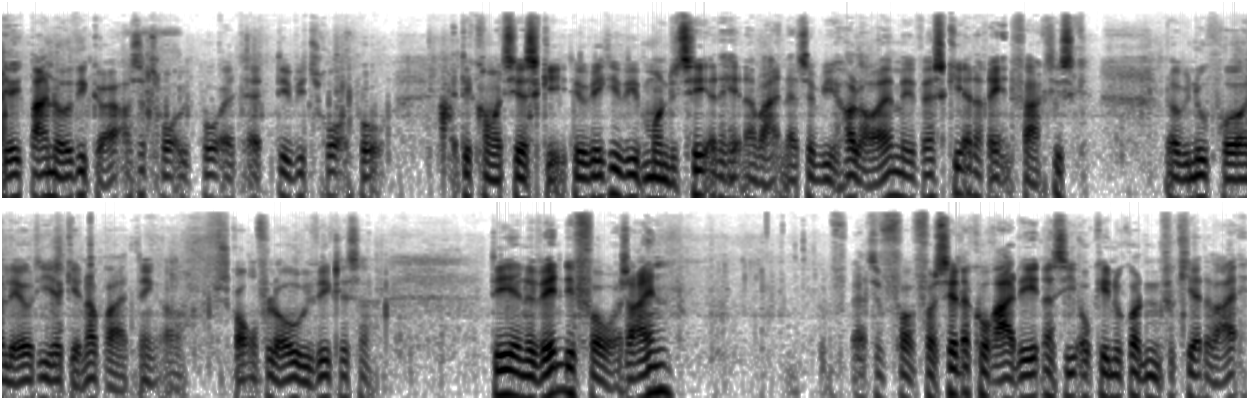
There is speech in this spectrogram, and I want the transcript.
Det er jo ikke bare noget, vi gør, og så tror vi på, at, at det vi tror på, at det kommer til at ske. Det er jo vigtigt, at vi moniterer det hen ad vejen. Altså vi holder øje med, hvad sker der rent faktisk, når vi nu prøver at lave de her genopretning, og skoven får lov at udvikle sig. Det er nødvendigt for vores egen altså for, for selv at kunne rette ind og sige, okay, nu går den forkerte vej,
